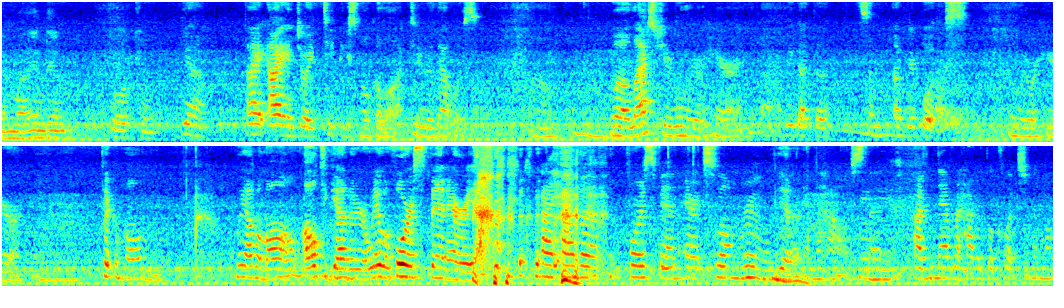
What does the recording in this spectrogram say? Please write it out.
and my Indian book and Yeah, I, I enjoyed TP Smoke a lot too. That was, um, well, last year when we were here, and uh, we got the some of your books when we were here. And took them home. And we have them all all together. We have a Forrest Fenn area. I have a Forrest Fenn Eric Sloane room Yeah. in the house Mhm. that I've never had a book collection in my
